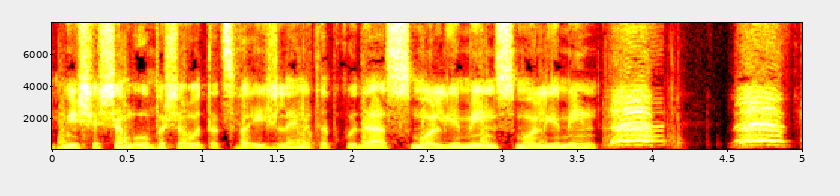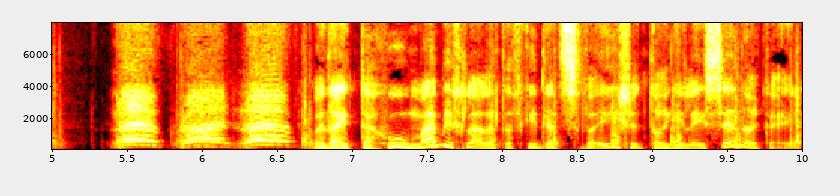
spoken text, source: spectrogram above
מי ששמעו בשירות הצבאי שלהם את הפקודה שמאל ימין, שמאל ימין, left, left, left, right, left. ודאי תהו מה בכלל התפקיד הצבאי של תרגילי סדר כאלה.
